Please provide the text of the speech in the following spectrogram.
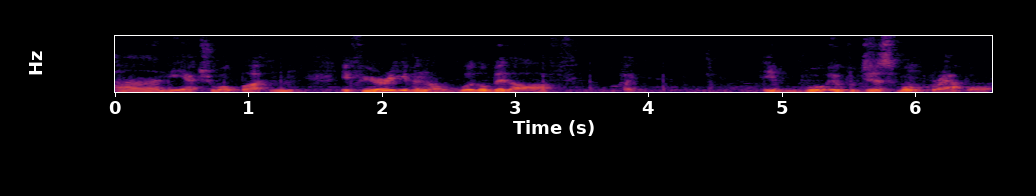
on the actual button. If you're even a little bit off, it will, it just won't grapple.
